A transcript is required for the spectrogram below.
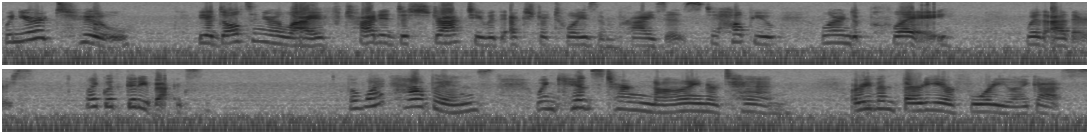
When you're two, the adults in your life try to distract you with extra toys and prizes to help you learn to play with others like with goodie bags. But what happens when kids turn 9 or 10, or even 30 or 40 like us,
